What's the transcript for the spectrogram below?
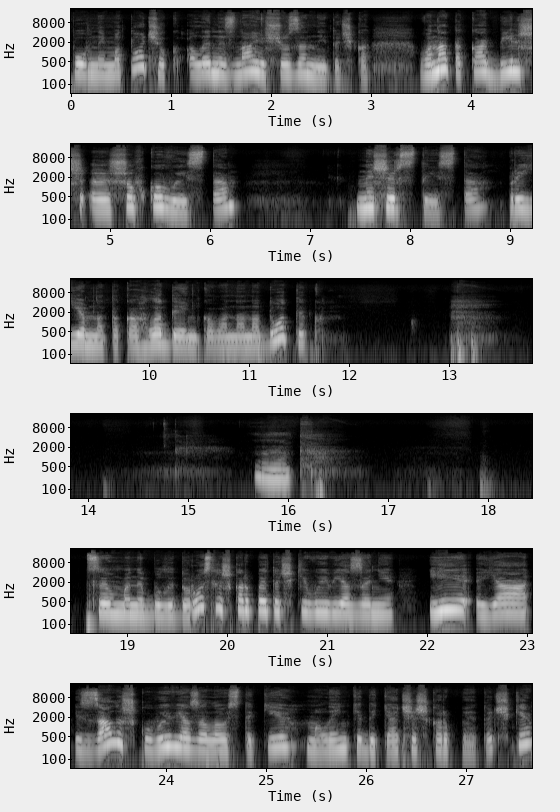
повний моточок, але не знаю, що за ниточка. Вона така більш е, шовковиста, не шерстиста, приємна така гладенька вона на дотик. От. Це в мене були дорослі шкарпеточки вив'язані, і я із залишку вив'язала ось такі маленькі дитячі шкарпеточки.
